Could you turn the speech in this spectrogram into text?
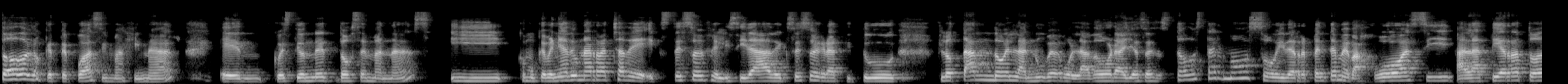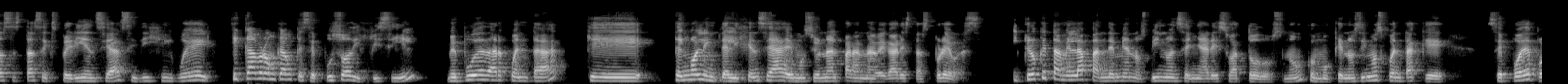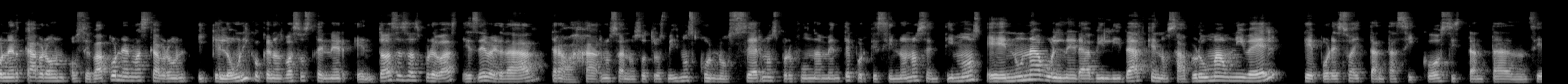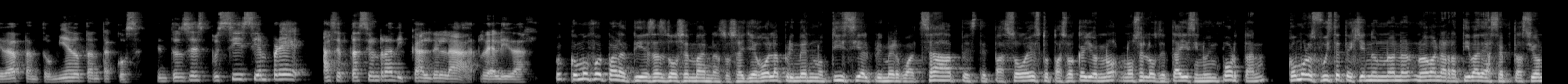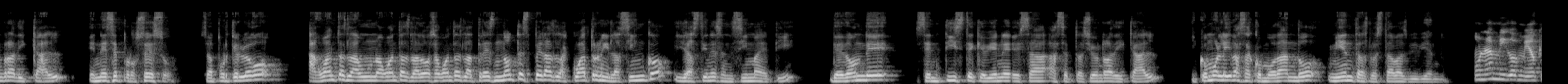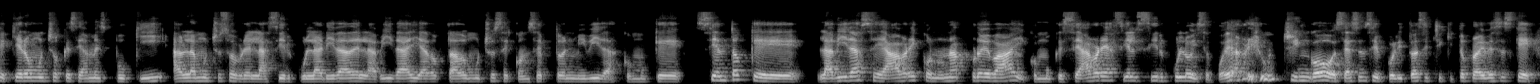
todo lo que te puedas imaginar en cuestión de dos semanas y como que venía de una racha de exceso de felicidad, de exceso de gratitud, flotando en la nube voladora, ya sabes, todo está hermoso y de repente me bajó así a la tierra todas estas experiencias y dije, güey, qué cabrón que aunque se puso difícil, me pude dar cuenta que tengo la inteligencia emocional para navegar estas pruebas. Y creo que también la pandemia nos vino a enseñar eso a todos, ¿no? Como que nos dimos cuenta que se puede poner cabrón o se va a poner más cabrón y que lo único que nos va a sostener en todas esas pruebas es de verdad trabajarnos a nosotros mismos, conocernos profundamente, porque si no nos sentimos en una vulnerabilidad que nos abruma a un nivel que por eso hay tanta psicosis, tanta ansiedad, tanto miedo, tanta cosa. Entonces, pues sí, siempre aceptación radical de la realidad. ¿Cómo fue para ti esas dos semanas? O sea, llegó la primera noticia, el primer WhatsApp, este, pasó esto, pasó aquello, no, no sé los detalles y no importan. ¿Cómo los fuiste tejiendo en una nueva narrativa de aceptación radical en ese proceso? O sea, porque luego aguantas la 1, aguantas la 2, aguantas la 3, no te esperas la 4 ni la 5 y las tienes encima de ti. ¿De dónde sentiste que viene esa aceptación radical y cómo la ibas acomodando mientras lo estabas viviendo? Un amigo mío que quiero mucho, que se llama Spooky, habla mucho sobre la circularidad de la vida y ha adoptado mucho ese concepto en mi vida, como que siento que la vida se abre con una prueba y como que se abre así el círculo y se puede abrir un chingo o se hace un circulito así chiquito, pero hay veces que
